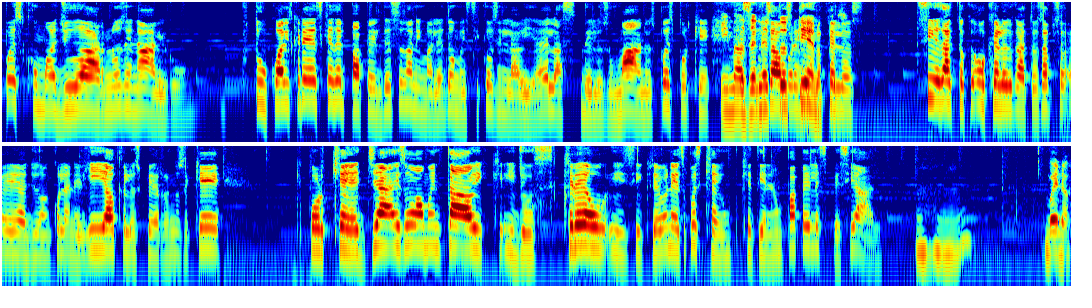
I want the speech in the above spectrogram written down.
pues como ayudarnos en algo. ¿Tú cuál crees que es el papel de estos animales domésticos en la vida de, las, de los humanos? Pues porque... Y más en estos tiempos. Que los, sí, exacto, o que los gatos eh, ayudan con la energía, o que los perros no sé qué porque ya eso ha aumentado y, yo creo, y sí creo en eso, pues que, hay que tienen un papel especial. Bueno,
